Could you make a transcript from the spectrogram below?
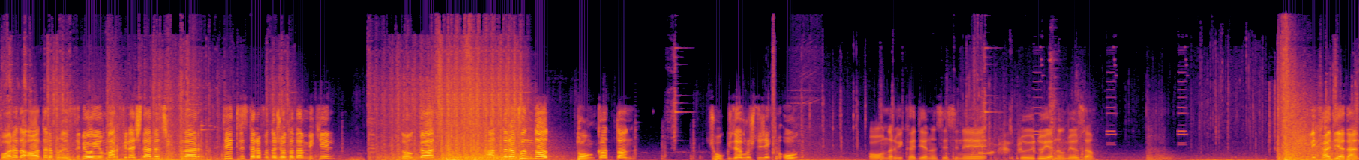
Bu arada A tarafında hızlı bir oyun var. Flash'larla çıktılar. Tetris tarafında Jota'dan bir kill. Donkat. Hat tarafında Donkat'tan çok güzel vuruş diyecektim. Owner. Owner Vikadia'nın sesini duydu yanılmıyorsam. Vikadia'dan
